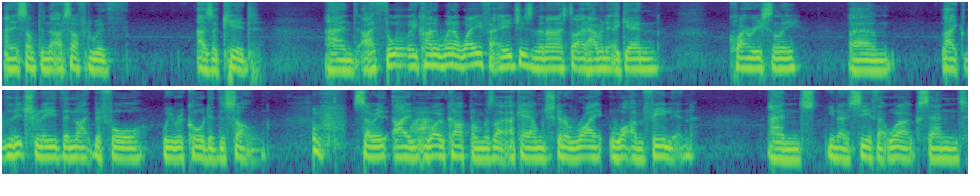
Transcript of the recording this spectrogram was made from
and it's something that I've suffered with as a kid. And I thought it kind of went away for ages, and then I started having it again quite recently, um, like literally the night before we recorded the song. So it, I woke up and was like, okay, I'm just going to write what I'm feeling, and you know, see if that works. And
